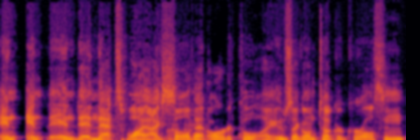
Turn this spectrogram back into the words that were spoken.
And and and and that's why I saw that article. It was like on Tucker Carlson,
